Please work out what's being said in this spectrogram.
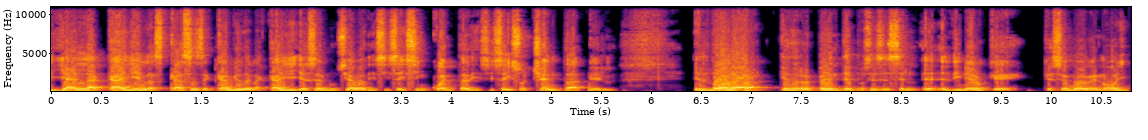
y ya en la calle, en las casas de cambio de la calle, ya se anunciaba 16.50, 16.80 el, el dólar, que de repente, pues ese es el, dinero que, se mueve, ¿no? y,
